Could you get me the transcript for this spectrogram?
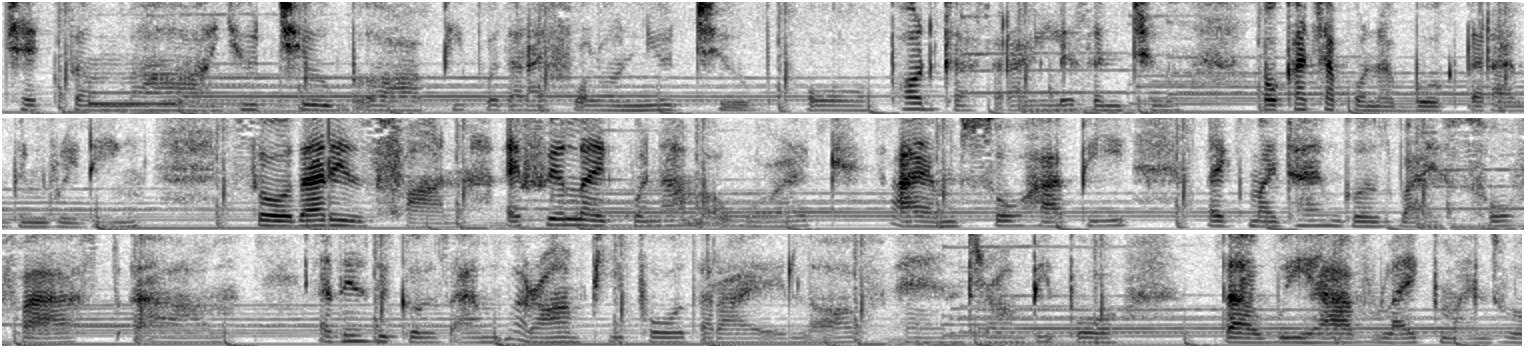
check some uh, YouTube uh, people that I follow on YouTube or podcasts that I listen to, or catch up on a book that I've been reading. So that is fun. I feel like when I'm at work, I am so happy. Like my time goes by so fast. Um, I think because I'm around people that I love and around people that we have like minds. We're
